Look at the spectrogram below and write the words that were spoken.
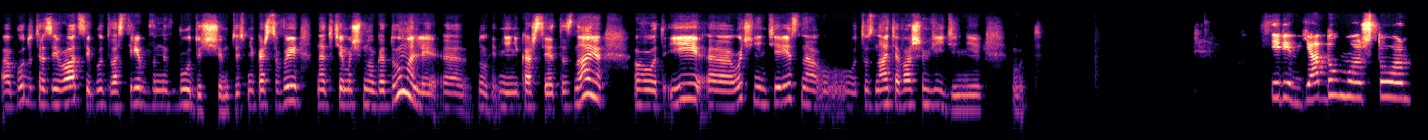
э, будут развиваться и будут востребованы в будущем? То есть, мне кажется, вы на эту тему очень много думали, ну, мне не кажется, я это знаю, вот, и очень интересно вот, узнать о вашем видении. Вот. Ирин, я думаю, что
